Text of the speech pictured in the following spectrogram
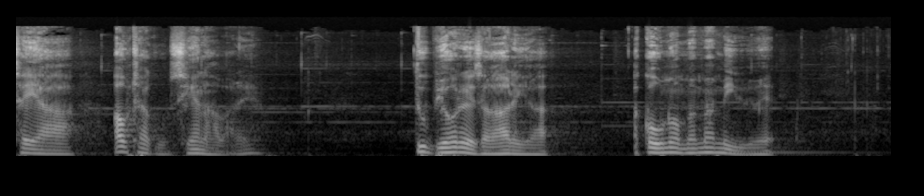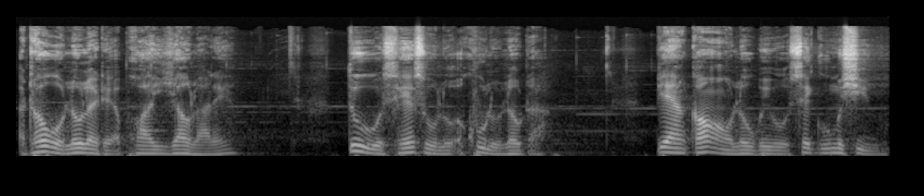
ဆရာအောက်ထပ်ကိုဆင်းလာပါတယ်သူပြောတဲ့စကားတွေကအကုန်တော့မမှတ်မိပြီမဲ့အတော့ကိုလှုပ်လိုက်တဲ့အဖွားကြီးရောက်လာတယ်သူ့ကိုဆဲဆိုလို့အခုလိုလှုပ်တာပြန်ကောင်းအောင်လုပ်ပေးဖို့စိတ်ကူးမရှိဘူး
